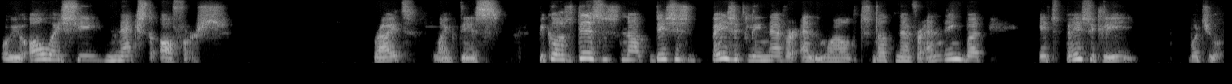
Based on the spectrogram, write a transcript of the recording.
or you always see next offers, right? Like this, because this is not, this is basically never end. Well, it's not never ending, but it's basically what you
